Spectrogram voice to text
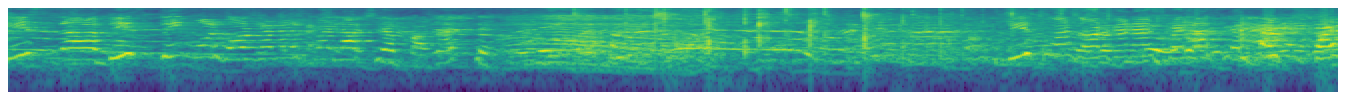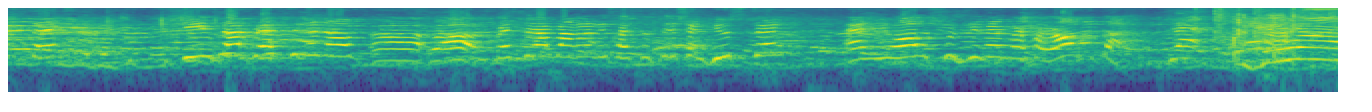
this uh, this thing was organized by Lakshya Appa. That's it. This was organized by Lakshya Appa. Uh, Bangladesh Association Houston, and you all should remember her all the time. Yes.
